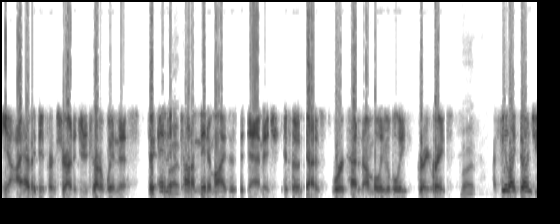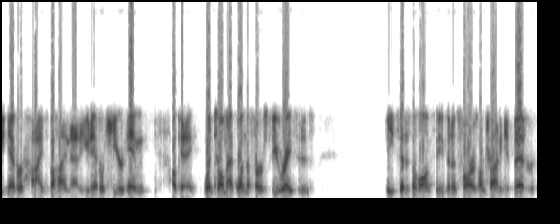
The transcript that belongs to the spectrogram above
yeah, I have a different strategy to try to win this, and Right. it kind of minimizes the damage if those guys were had an unbelievably great race. Right. I feel like Dungey never hides behind that. You never hear him. Okay, when Tomac won the first few races, he said it's a long season as far as I'm trying to get better.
